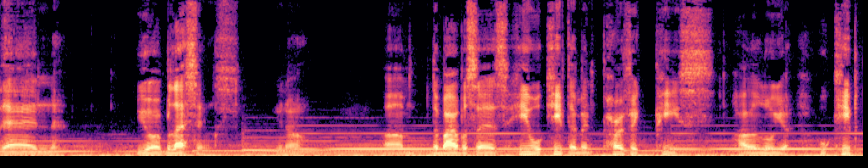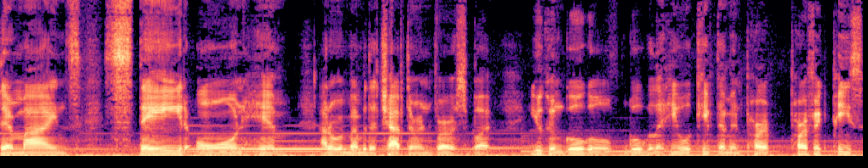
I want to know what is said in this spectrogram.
than your blessings. You know, um, the Bible says He will keep them in perfect peace. Hallelujah. Who keep their minds stayed on Him. I don't remember the chapter and verse, but you can Google Google it. He will keep them in per- perfect peace.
